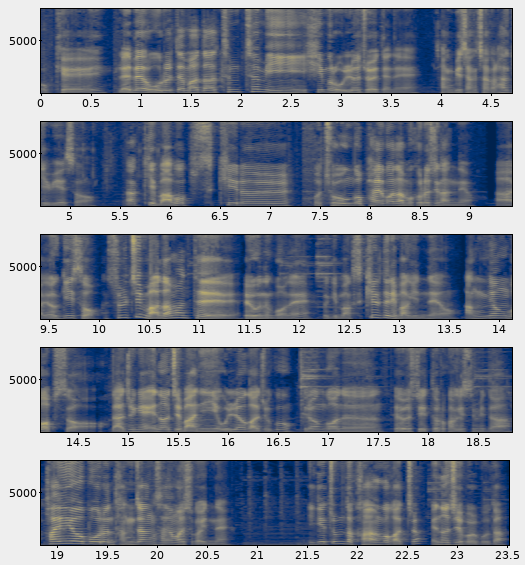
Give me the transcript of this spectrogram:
오케이. 레벨 오를 때마다 틈틈이 힘을 올려줘야 되네. 장비 장착을 하기 위해서. 딱히 마법 스킬을 뭐 좋은 거 팔거나 뭐 그러진 않네요. 아, 여기서 술집 마담한테 배우는 거네. 여기 막 스킬들이 막 있네요. 악령법서. 나중에 에너지 많이 올려가지고 이런 거는 배울 수 있도록 하겠습니다. 파이어볼은 당장 사용할 수가 있네. 이게 좀 더 강한 것 같죠? 에너지볼보다?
